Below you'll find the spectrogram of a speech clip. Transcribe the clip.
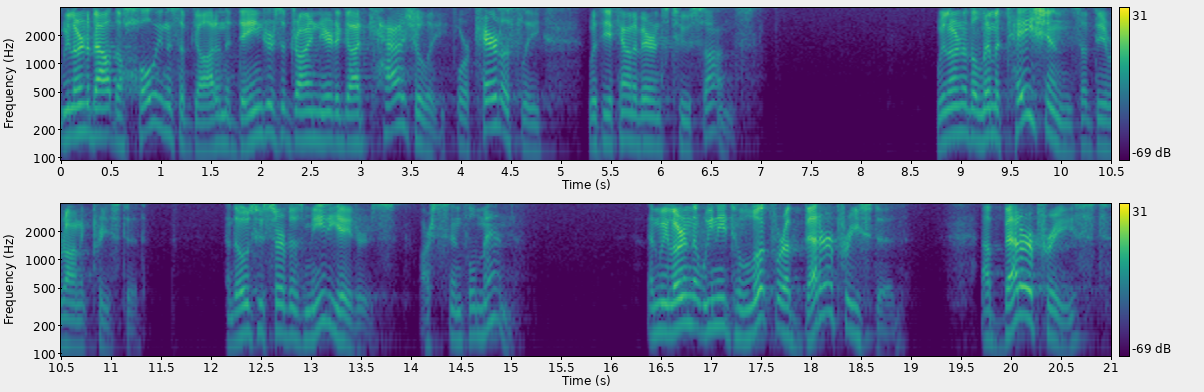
We learned about the holiness of God and the dangers of drawing near to God casually or carelessly with the account of Aaron's two sons. We learn of the limitations of the Aaronic priesthood, and those who serve as mediators are sinful men. And we learn that we need to look for a better priesthood a better priest,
